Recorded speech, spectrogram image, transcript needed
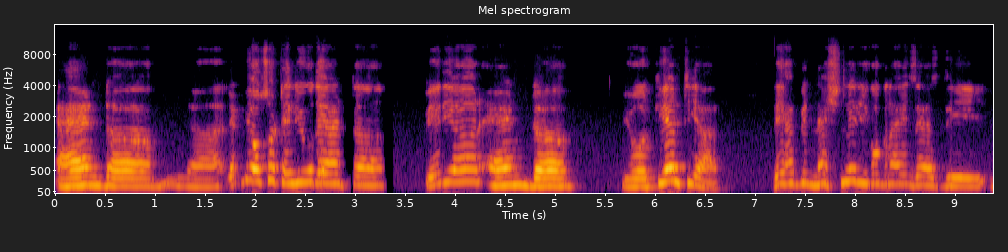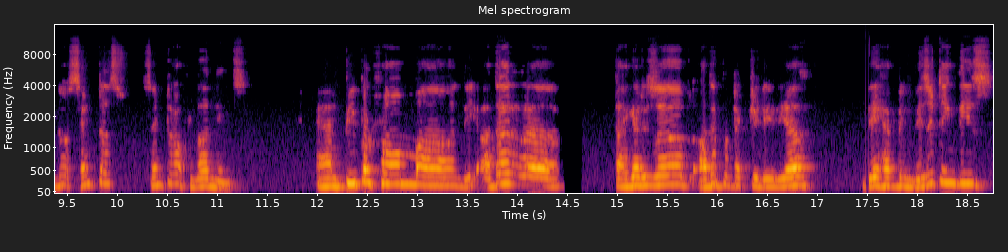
And uh, uh let me also tell you that Periyar and uh, your KMTR, they have been nationally recognized as the you know, centers, center of learnings. And people from uh, the other uh, tiger reserves, other protected areas, they have been visiting these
